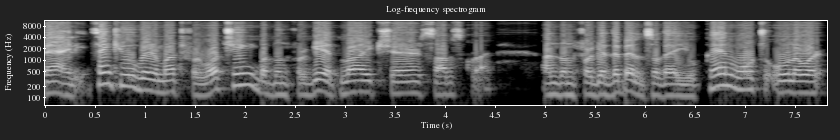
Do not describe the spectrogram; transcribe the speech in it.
فاعلين thank you very much for watching but don't forget like share subscribe and don't forget the bell so that you can watch all our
